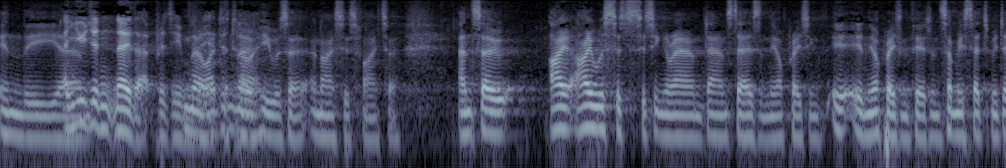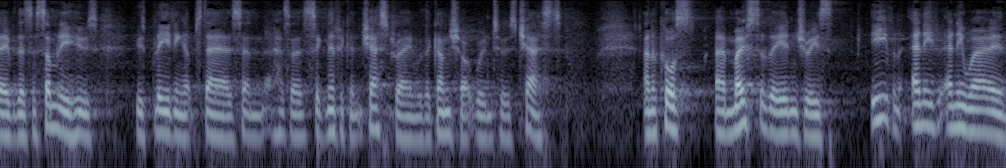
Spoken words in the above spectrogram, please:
in the. Um, and you um, didn't know that, presumably? No, I didn't know he was a, an ISIS fighter. And so I, I, was sitting around downstairs in the operating in the operating theatre, and somebody said to me, "David, there's somebody who's who's bleeding upstairs and has a significant chest drain with a gunshot wound to his chest." And of course, uh, most of the injuries, even any, anywhere in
